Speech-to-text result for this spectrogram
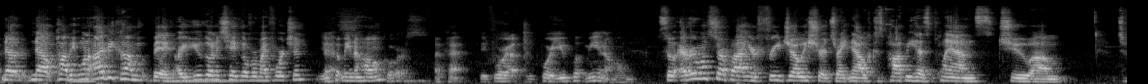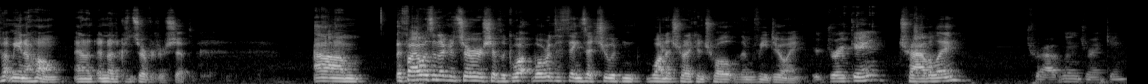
Now, now, Poppy, when I become big, are you going to take over my fortune and put me in a home? Of course. Okay. Before before you put me in a home. So everyone start buying your free Joey shirts right now because Poppy has plans to um to put me in a home and another conservatorship. Um, if I was in a conservatorship, like what what were the things that you would want to try to control them me doing? You're drinking, Traveling. traveling, drinking,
